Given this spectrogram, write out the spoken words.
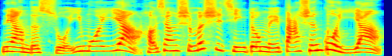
那样的锁一模一样，好像什么事情都没发生过一样。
